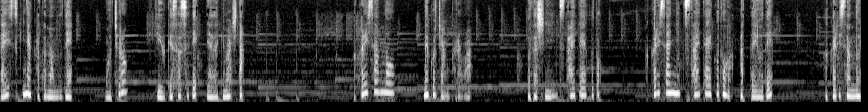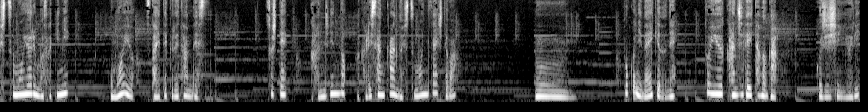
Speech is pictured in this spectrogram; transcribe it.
大好きな方なのでもちろん引き受けさせていただきました。あかりさんの猫ちゃんからは私に伝えたいこと、あかりさんに伝えたいことがあったようで、あかりさんの質問よりも先に思いを伝えてくれたんです。そして肝心のあかりさんからの質問に対しては、うーん、特にないけどね、という感じでいたのが、ご自身より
